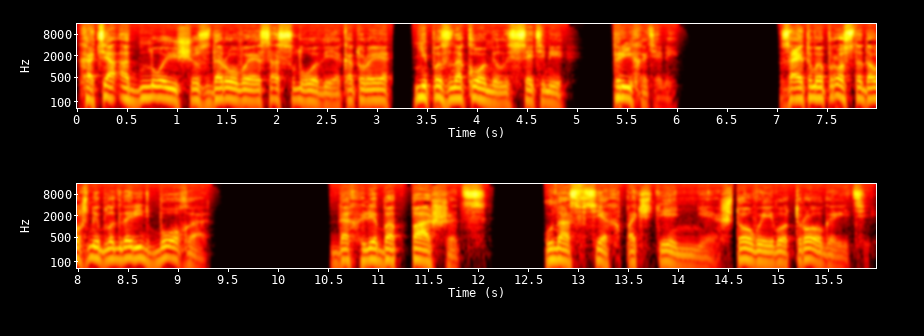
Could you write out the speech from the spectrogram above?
хотя одно еще здоровое сословие, которое не познакомилось с этими прихотями. За это мы просто должны благодарить Бога. Да хлебопашец у нас всех почтеннее, что вы его трогаете?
